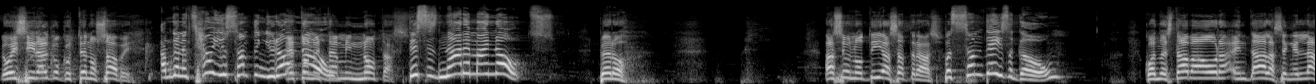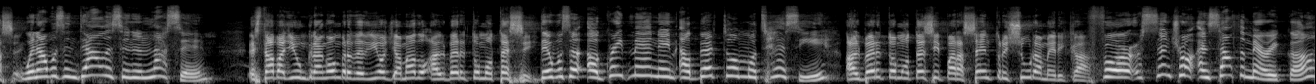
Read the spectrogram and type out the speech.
Le voy a decir algo que usted no sabe. I'm going to tell you something you don't Esto no está en know. mis notas. This is not in my notes. Pero hace unos días atrás, But some days ago, cuando estaba ahora en Dallas, en Enlace, when I was in Dallas in Enlace, estaba allí un gran hombre de Dios llamado Alberto Motesi. there was a, a great man named Alberto Motesi Alberto Motesi para Centro y Suramérica for Central and South America.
